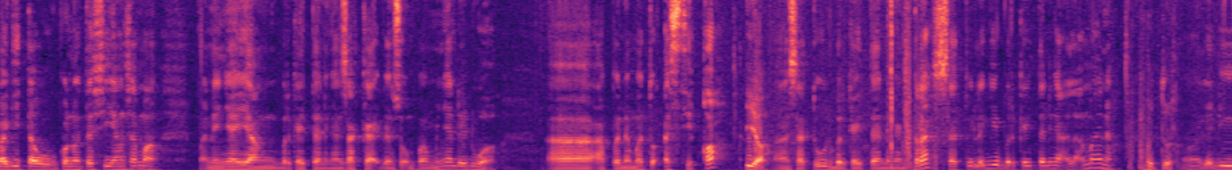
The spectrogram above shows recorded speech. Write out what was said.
bagi tahu konotasi yang sama. Maknanya yang berkaitan dengan zakat dan seumpamanya ada dua uh, apa nama tu astiqah ya uh, satu berkaitan dengan trust satu lagi berkaitan dengan al-amanah betul. Uh, jadi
